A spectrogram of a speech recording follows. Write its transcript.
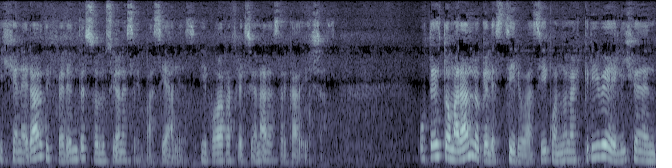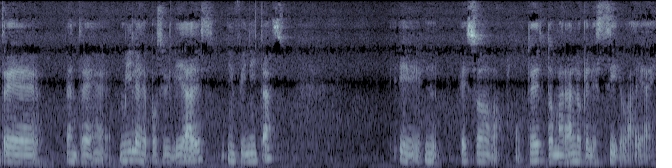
y generar diferentes soluciones espaciales y poder reflexionar acerca de ellas. Ustedes tomarán lo que les sirva, ¿sí? Cuando uno escribe, elige entre, entre miles de posibilidades infinitas. Eh, eso ustedes tomarán lo que les sirva de ahí.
